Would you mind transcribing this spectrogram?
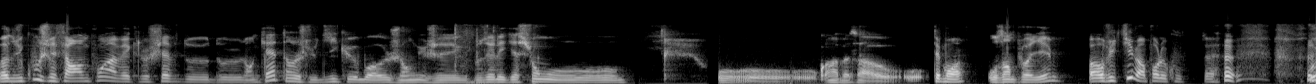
bah du coup, je vais faire un point avec le chef de, de l'enquête. hein. Je lui dis que bon, j'ai posé les questions aux, aux comment on appelle ça, aux, Témoin. aux employés. Bah, aux victimes, hein, pour le coup. Oui,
